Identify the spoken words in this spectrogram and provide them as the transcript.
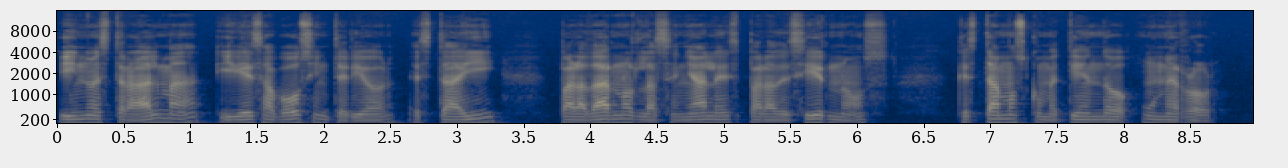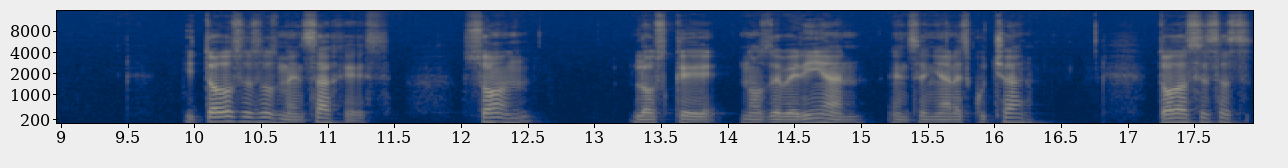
y nuestra alma y esa voz interior está ahí para darnos las señales, para decirnos que estamos cometiendo un error. Y todos esos mensajes son los que nos deberían enseñar a escuchar. Todas esas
